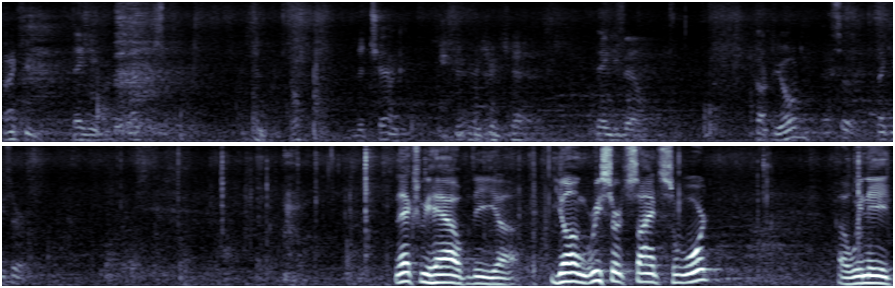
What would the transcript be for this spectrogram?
Thank you. Thank you. The check. Thank you, Bill. Dr. Yordan? Yes, sir. Thank you, sir. Next, we have the uh, Young Research Science Award. Uh, We need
